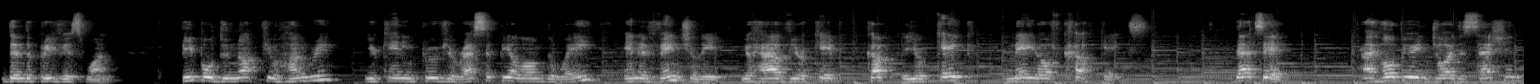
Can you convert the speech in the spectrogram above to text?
than the previous one. People do not feel hungry. You can improve your recipe along the way and eventually you have your cake cup your cake made of cupcakes. That's it I hope you enjoyed the session.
